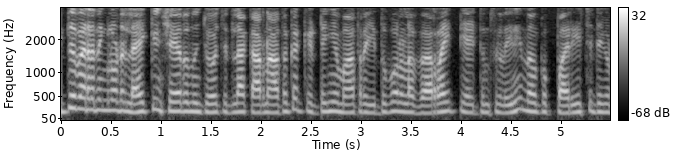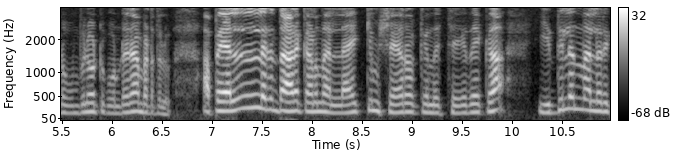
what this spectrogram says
ഇതുവരെ നിങ്ങളോട് ലൈക്കും ഷെയർ ഒന്നും ചോദിച്ചിട്ടില്ല. കാരണം അതൊക്കെ കിട്ടിയെങ്കിൽ മാത്രം ഇതുപോലുള്ള വെറൈറ്റി ഐറ്റംസുകൾ ഇനി നമുക്ക് പരീക്ഷിച്ചിട്ട് നിങ്ങളുടെ മുമ്പിലോട്ട് കൊണ്ടുവരാൻ പറ്റത്തുള്ളൂ. അപ്പോൾ എല്ലാവരും താഴെ കാണുന്ന ലൈക്കും ഷെയറും ഒക്കെ ഒന്ന് ചെയ്തേക്കുക ഇതിലും നല്ലൊരു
